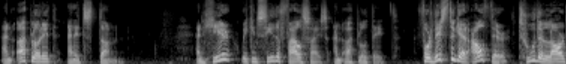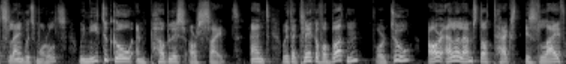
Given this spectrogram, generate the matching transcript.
and upload it, and it's done. And here we can see the file size and upload date. For this to get out there to the large language models, we need to go and publish our site. And with a click of a button or two, our llms.txt is live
